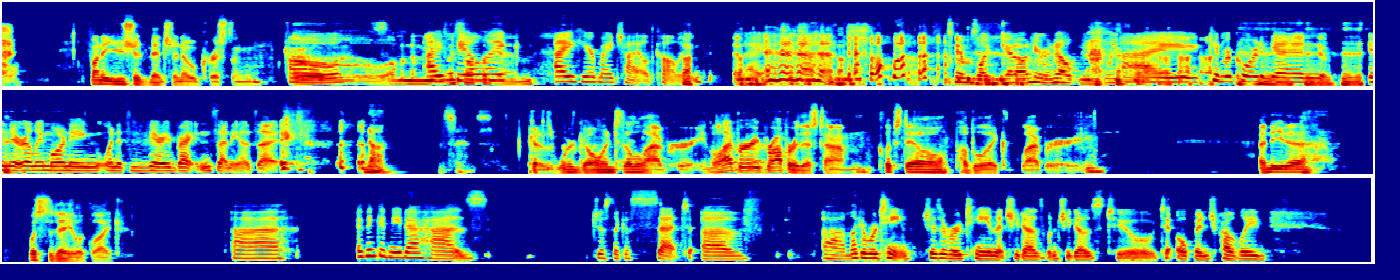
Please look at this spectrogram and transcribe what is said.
funny you should mention oh kristen oh. oh. I'm gonna mute I myself feel like- again. I hear my child calling, and I Tim's like, get out here and help me, please. I can record again in the early morning when it's very bright and sunny outside. Nonsense. because we're going to the library the library proper this time Cliffsdale public library anita what's today look like Uh, I think Anita has just like a set of um, like a routine. She has a routine that she does when she goes to to open. She probably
